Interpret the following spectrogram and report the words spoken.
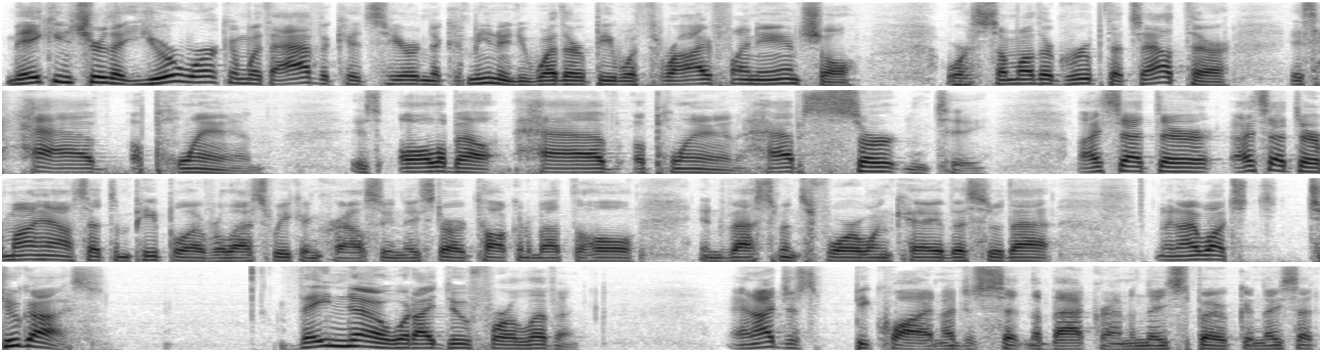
making sure that you're working with advocates here in the community, whether it be with Thrive Financial or some other group that's out there, is have a plan. It's all about have a plan, have certainty. I sat there. I sat there at my house. Had some people over last week in Krause, and they started talking about the whole investments, 401k, this or that. And I watched two guys. They know what I do for a living. And I just be quiet and I just sit in the background. And they spoke and they said,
